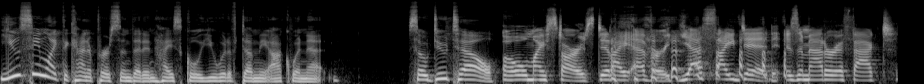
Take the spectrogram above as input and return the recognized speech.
You seem like the kind of person that in high school you would have done the Aquanet. So do tell. Oh, my stars. Did I ever? yes, I did. As a matter of fact,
